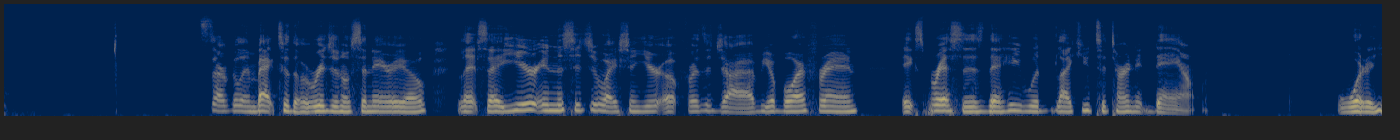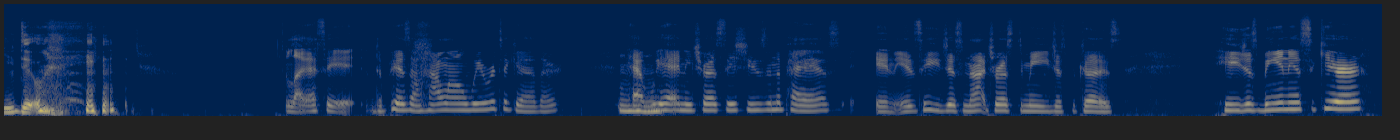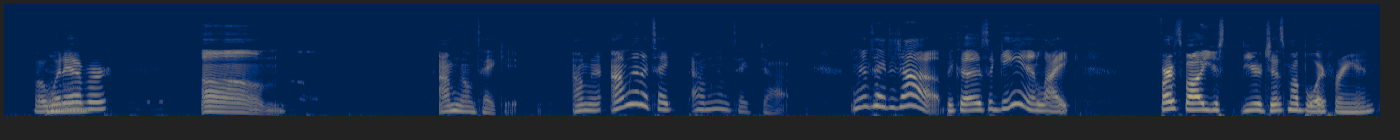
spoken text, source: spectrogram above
Circling back to the original scenario, let's say you're in the situation, you're up for the job, your boyfriend expresses that he would like you to turn it down. What are you doing? Like I said, depends on how long we were together. Have Mhm. we had any trust issues in the past? And is he just not trusting me just because he just being insecure or Mhm. whatever? Um I'm gonna take it. I'm gonna I'm gonna take I'm gonna take the job. I'm gonna take the job because again, like, first of all, you're you're just my boyfriend.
